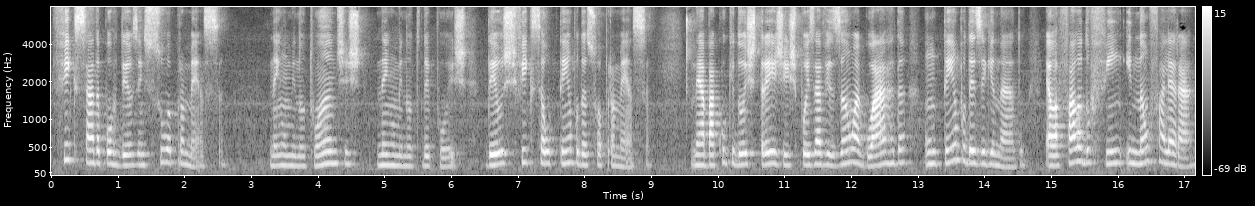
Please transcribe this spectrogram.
fixada por Deus em sua promessa. Nem um minuto antes, nem um minuto depois. Deus fixa o tempo da sua promessa. Né? Abacuque 2,3 diz: Pois a visão aguarda um tempo designado. Ela fala do fim e não falhará.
